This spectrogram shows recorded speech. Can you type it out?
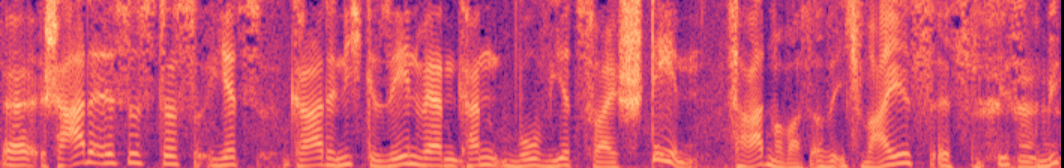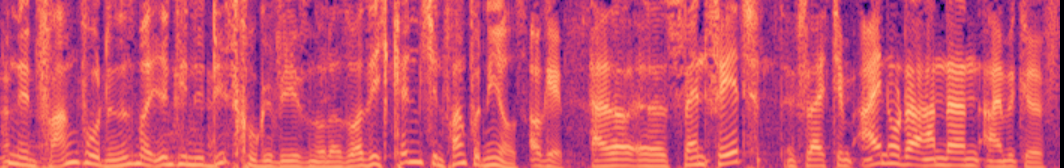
Äh, schade ist es, dass jetzt gerade nicht gesehen werden kann, wo wir zwei stehen. Verrat mal was. Also ich weiß, es ist mitten in Frankfurt und ist mal irgendwie eine Disco gewesen oder so. Also ich kenne mich in Frankfurt nie aus. Okay, also äh, Sven Feth, vielleicht dem ein oder anderen ein Begriff.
